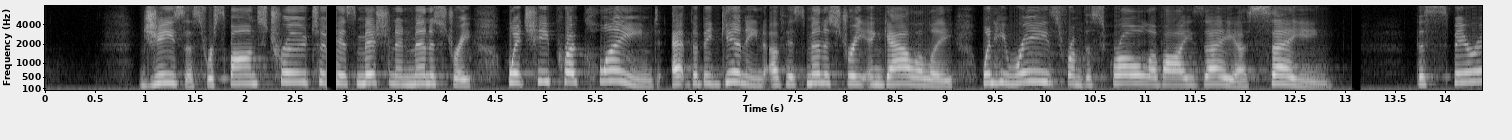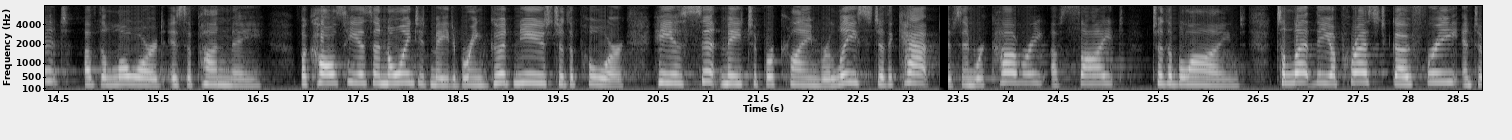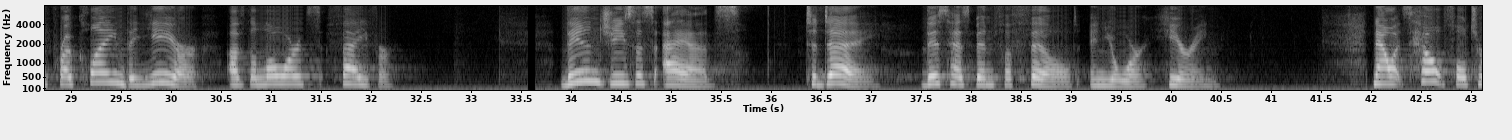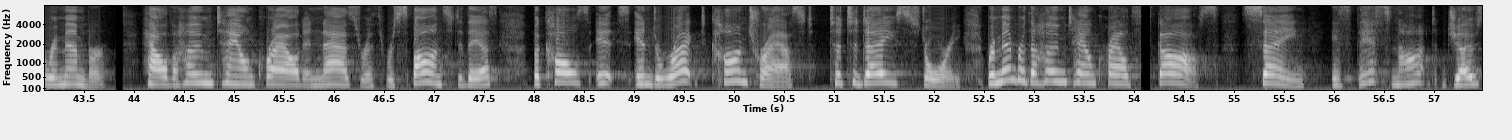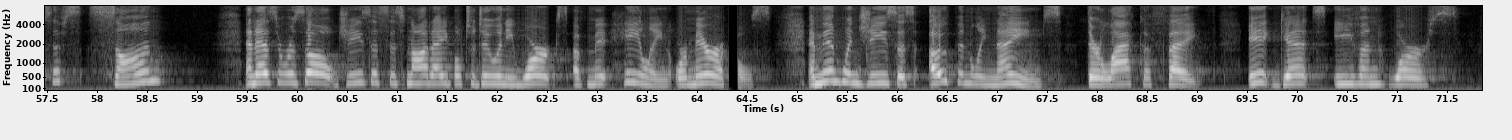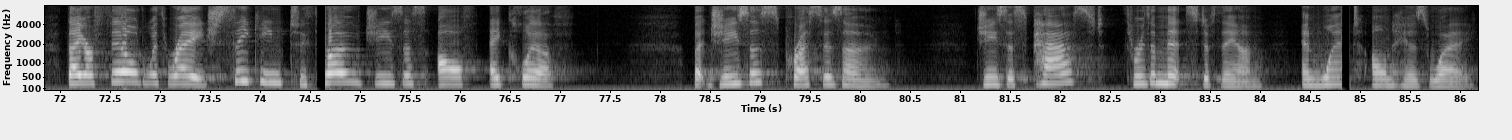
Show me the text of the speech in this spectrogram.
Jesus responds true to his mission and ministry, which he proclaimed at the beginning of his ministry in Galilee when he reads from the scroll of Isaiah, saying, The Spirit of the Lord is upon me because he has anointed me to bring good news to the poor. He has sent me to proclaim release to the captives and recovery of sight to the blind, to let the oppressed go free, and to proclaim the year of the Lord's favor. Then Jesus adds, Today this has been fulfilled in your hearing. Now it's helpful to remember how the hometown crowd in Nazareth responds to this because it's in direct contrast to today's story. Remember, the hometown crowd scoffs, saying, Is this not Joseph's son? And as a result, Jesus is not able to do any works of healing or miracles. And then when Jesus openly names their lack of faith, it gets even worse. They are filled with rage, seeking to throw Jesus off a cliff. But Jesus presses on. Jesus passed through the midst of them and went on his way.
